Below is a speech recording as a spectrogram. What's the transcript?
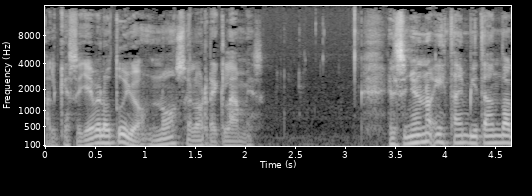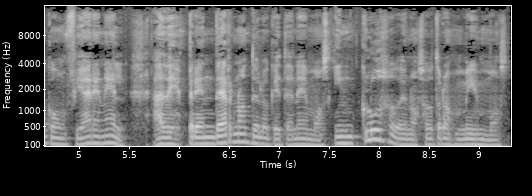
Al que se lleve lo tuyo, no se lo reclames. El Señor nos está invitando a confiar en Él, a desprendernos de lo que tenemos, incluso de nosotros mismos,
